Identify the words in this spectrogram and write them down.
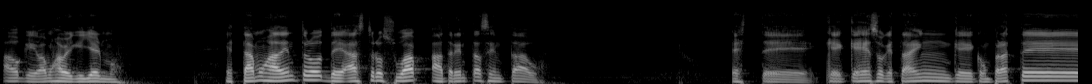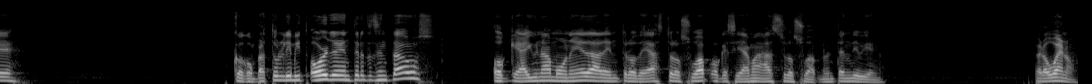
Ah, ok, vamos a ver, Guillermo. Estamos adentro de AstroSwap a 30 centavos. Este, ¿qué, ¿qué, es eso? Que estás en, que compraste que compraste un limit order en 30 centavos o que hay una moneda dentro de AstroSwap o que se llama AstroSwap. No entendí bien. Pero bueno,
